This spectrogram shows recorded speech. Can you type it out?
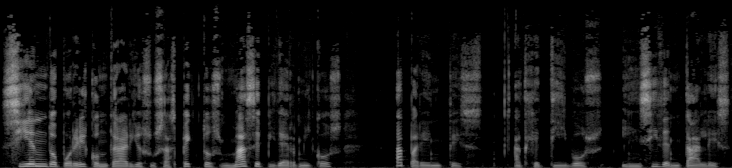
siendo por el contrario sus aspectos más epidérmicos, aparentes, adjetivos, incidentales,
